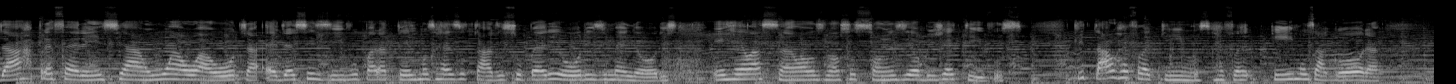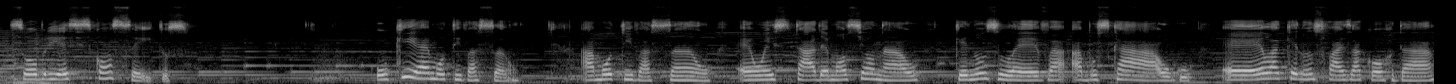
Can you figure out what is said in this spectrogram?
dar preferência a uma ou a outra é decisivo para termos resultados superiores e melhores em relação aos nossos sonhos e objetivos. Que tal refletirmos, refletirmos agora sobre esses conceitos? O que é motivação? A motivação é um estado emocional que nos leva a buscar algo. É ela que nos faz acordar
